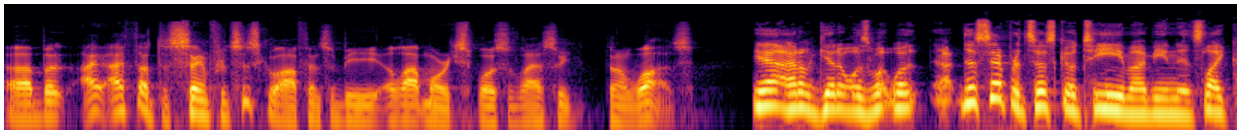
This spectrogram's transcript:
Uh, but I, I, thought the San Francisco offense would be a lot more explosive last week than it was. Yeah, I don't get it. Was what what the San Francisco team? I mean, it's like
